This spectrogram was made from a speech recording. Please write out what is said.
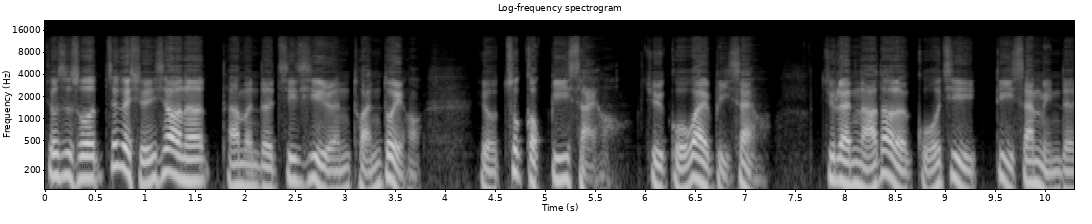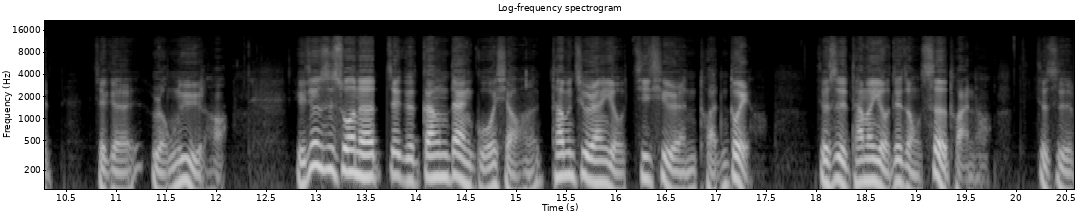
就是说这个学校呢，他们的机器人团队哈，有出国比赛哈，去国外比赛哈，居然拿到了国际第三名的这个荣誉了哈。也就是说呢，这个钢弹国小呢，他们居然有机器人团队，就是他们有这种社团哦，就是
